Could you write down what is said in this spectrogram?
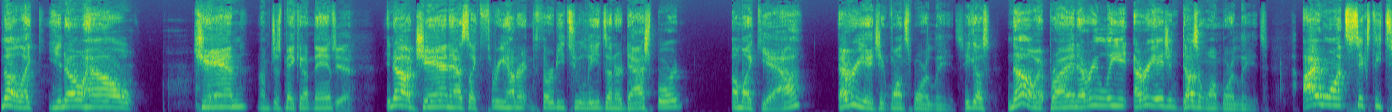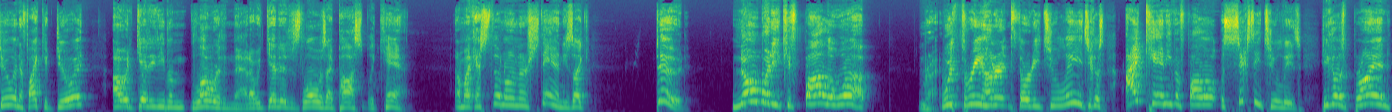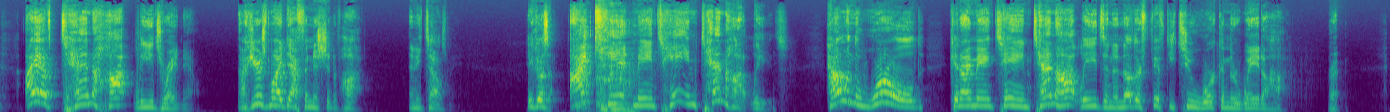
no, like, you know how Jan, I'm just making up names. Yeah. You know how Jan has like 332 leads on her dashboard? I'm like, yeah. Every agent wants more leads. He goes, no, Brian, every lead, every agent doesn't want more leads. I want 62, and if I could do it, I would get it even lower than that. I would get it as low as I possibly can. I'm like, I still don't understand. He's like, dude, nobody could follow up Right. with 332 leads. He goes, I can't even follow up with 62 leads. He goes, Brian, I have 10 hot leads right now. Now, here's my definition of hot. And he tells me, he goes, I can't maintain 10 hot leads. How in the world can I maintain 10 hot leads and another 52 working their way to hot? Right.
